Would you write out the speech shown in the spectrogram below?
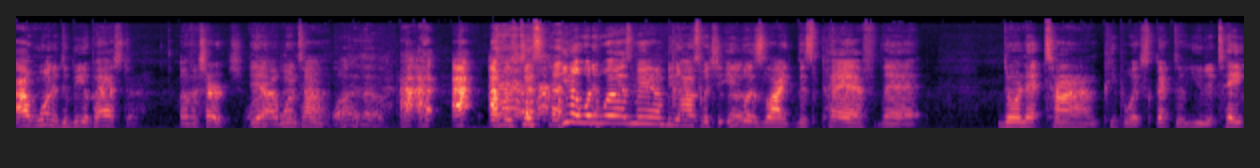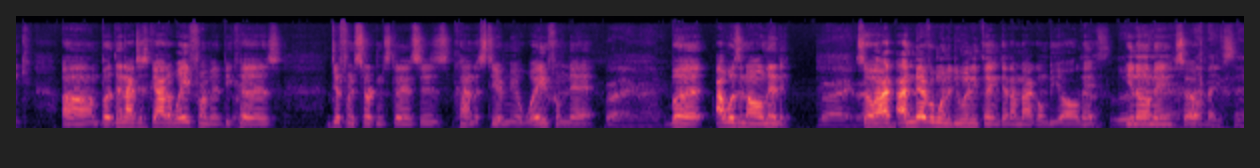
I wanted to be a pastor of a church. Wow. Yeah, at one time. Why though? I, I, I, I was just, you know what it was, man. I'll be honest with you. It Uh. was like this path that, during that time, people expected you to take. Um, but then I just got away from it because different circumstances kind of steered me away from that. Right. Right. But I wasn't all in it. Right. right. So I, I never want to do anything that I'm not going to be all in. Absolutely, You know what I mean? So that makes sense.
